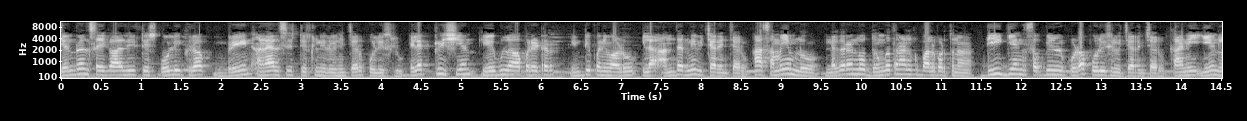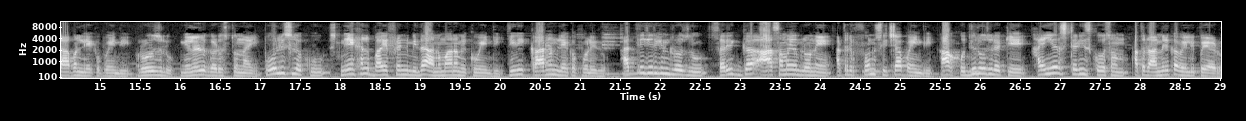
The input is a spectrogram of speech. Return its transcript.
general psychology test polygraph brain analysis టెస్టులు నిర్వహించారు పోలీసులు. ఎలక్ట్రీషియన్ కేబుల్ ఆపరేటర్ ఇంటి పనివాడు ఇలా అందరినీ విచారించారు. ఆ సమయంలో నగరంలో దొంగతనాలకు పాల్పడుతున్న డి గ్యాంగ్ సభ్యులను కూడా పోలీసులు విచారించారు. కానీ ఏం లాభం లేకపోయింది. రోజులు నెలలు గడుస్తున్నాయి. పోలీసులకు స్నేహల్ బాయ్ ఫ్రెండ్ మీద అనుమానం ఎక్కువైంది. దీనికి కారణం లేకపోలేదు. హత్య జరిగిన రోజు సరిగ్గా ఆ సమయంలోనే అతడి ఫోన్ స్విచ్ ఆఫ్ అయింది. ఆ కొద్ది రోజులకే హయ్యర్ స్టడీస్ కోసం అతడు అమెరికా వెళ్ళిపోయాడు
